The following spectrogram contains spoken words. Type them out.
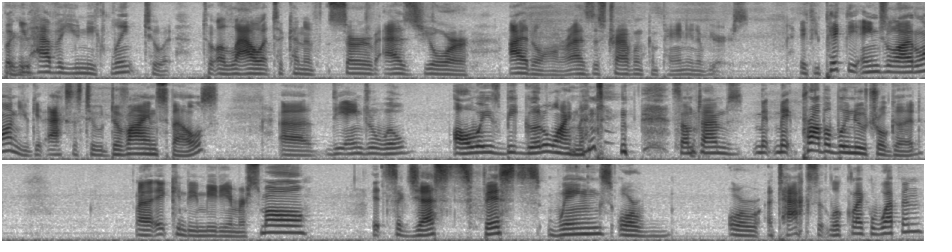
but you have a unique link to it to allow it to kind of serve as your eidolon or as this traveling companion of yours. If you pick the angel eidolon, you get access to divine spells. Uh, the angel will always be good alignment. Sometimes, m- m- probably neutral good. Uh, it can be medium or small. It suggests fists, wings, or or attacks that look like a weapon.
